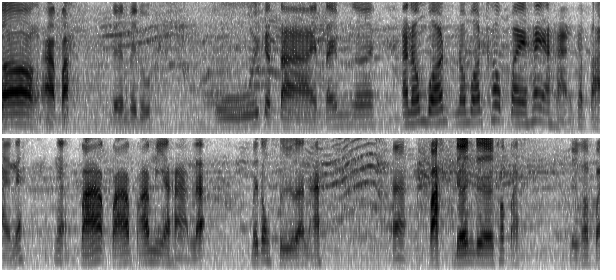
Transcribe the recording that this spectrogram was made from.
ต้องอะปะเดินไปดูอุ้ยกระต่ายเต็มเลยอะน้องบอสน้องบอสเข้าไปให้อาหารกระต่ายเนี่ยเนี่ยป้าป้าป้ามีอาหารแล้ว ไม่ต้องซื้อแล้วนะอะไปเดินเดินเข้าไป เดินเข้าไป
